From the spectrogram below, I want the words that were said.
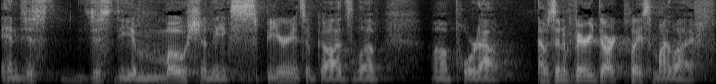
and just, just the emotion, the experience of God's love uh, poured out. I was in a very dark place in my life.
